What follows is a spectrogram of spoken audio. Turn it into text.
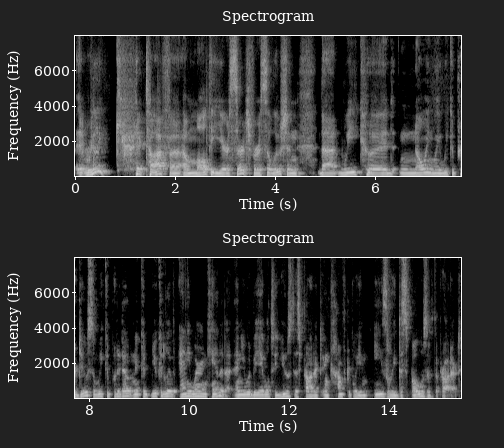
it really kicked off a, a, multi-year search for a solution that we could knowingly we could produce and we could put it out and it could you could live anywhere in Canada and you would be able to use this product and comfortably and easily dispose of the product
